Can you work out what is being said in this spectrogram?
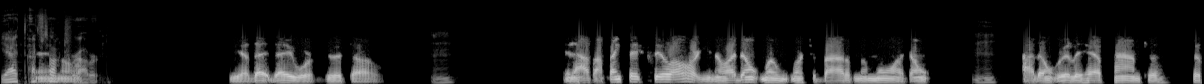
Yeah, I- I've And, talked to uh, Robert. Yeah, they they were good dogs. Mhm. And I, I think they still are. You know, I don't know much about them no more. I don't. Mhm. I don't really have time to to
